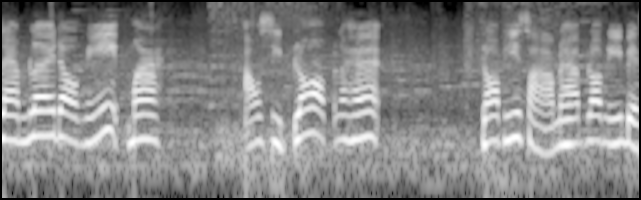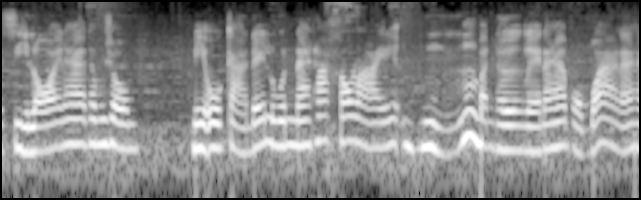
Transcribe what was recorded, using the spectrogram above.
แหลมเลยดอกนี้ มา เอาสิบรอบนะฮะ รอบที่สามนะครับ รอบนี้เบ็ดสี่ร้อยนะฮะท่านผู้ชม มีโอกาสได้ลุ้นนะ ถ้าเข้าไลน์บันเทิงเลยนะฮะผมว่านะ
